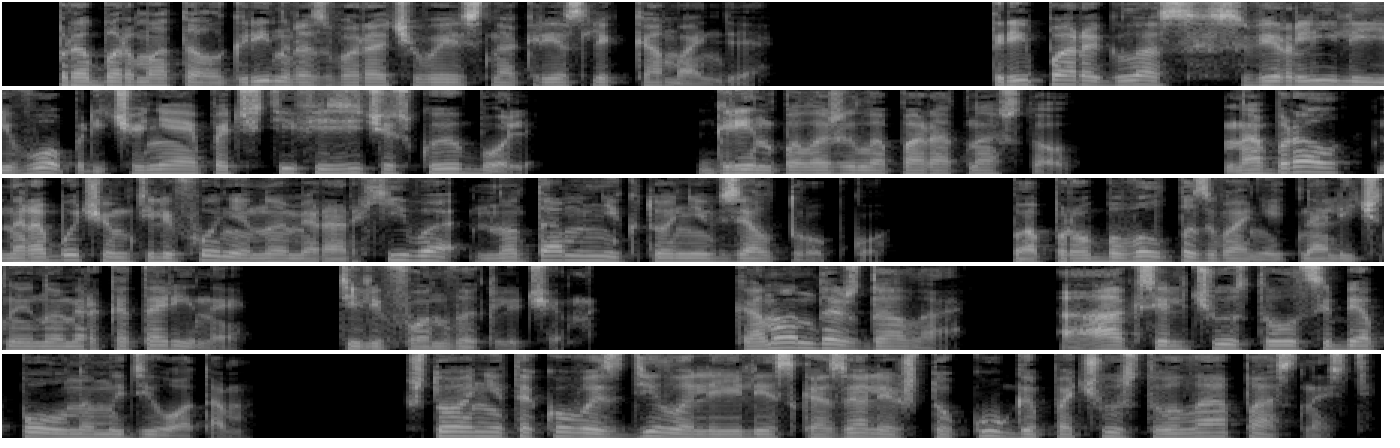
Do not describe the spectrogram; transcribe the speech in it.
– пробормотал Грин, разворачиваясь на кресле к команде. Три пары глаз сверлили его, причиняя почти физическую боль. Грин положил аппарат на стол. Набрал на рабочем телефоне номер архива, но там никто не взял трубку. Попробовал позвонить на личный номер Катарины. Телефон выключен. Команда ждала, а Аксель чувствовал себя полным идиотом. Что они такого сделали или сказали, что Куга почувствовала опасность?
